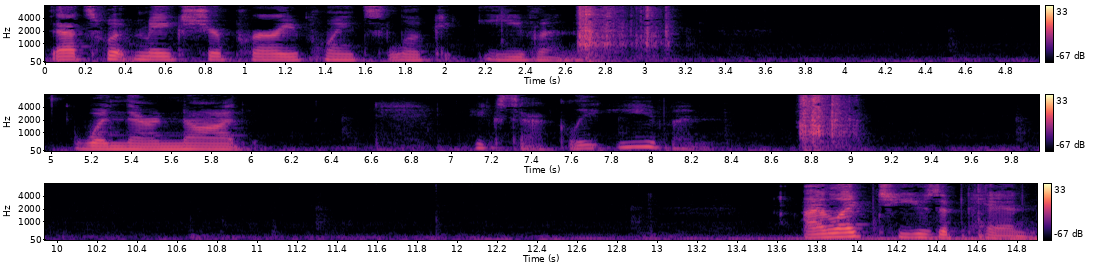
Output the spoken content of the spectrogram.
That's what makes your prairie points look even when they're not exactly even. I like to use a pin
